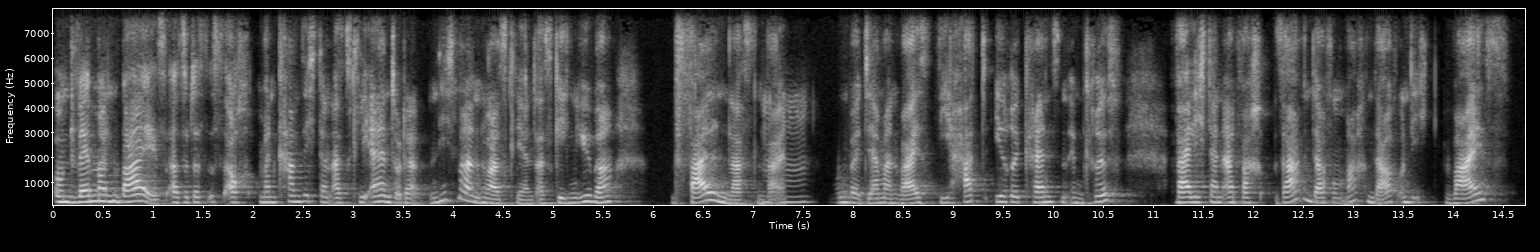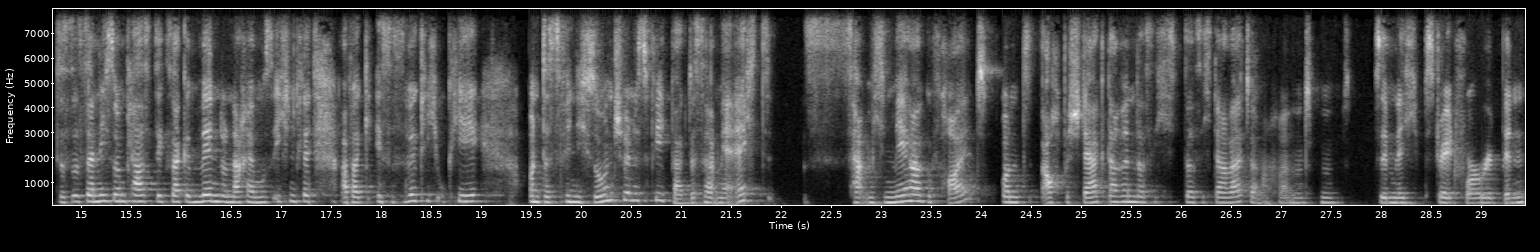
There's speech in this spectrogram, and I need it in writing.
Und wenn man weiß, also das ist auch, man kann sich dann als Klient oder nicht mal nur als Klient, als Gegenüber fallen lassen bei einer Person, bei der man weiß, die hat ihre Grenzen im Griff, weil ich dann einfach sagen darf und machen darf und ich weiß, das ist dann nicht so ein Plastiksack im Wind und nachher muss ich nicht, aber ist es wirklich okay? Und das finde ich so ein schönes Feedback. Das hat mir echt, es hat mich mega gefreut und auch bestärkt darin, dass ich, dass ich da weitermache und ziemlich straightforward bin.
